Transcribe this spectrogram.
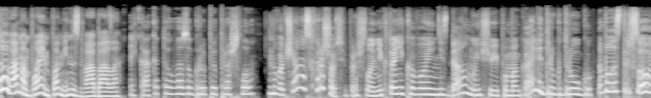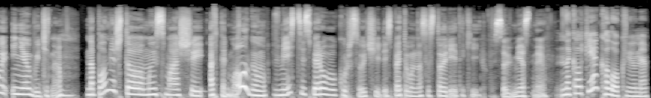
то вам обоим по минус два балла. И как это у вас в группе прошло? Ну, вообще у нас хорошо все прошло. Никто никого не сдал, мы еще и помогали друг другу. Но было стрессово и необычно. Напомню, что мы с Машей офтальмологом вместе с первого курса учились, поэтому у нас истории такие совместные. На колке коллоквиуме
